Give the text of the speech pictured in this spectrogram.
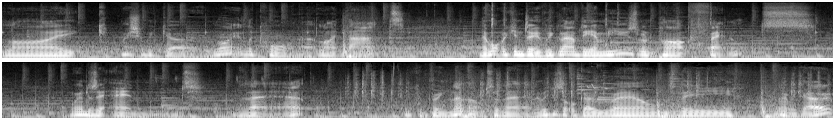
Like where should we go? Right in the corner, like that. Then what we can do, we grab the amusement park fence. Where does it end? There. We could bring that up to there. And then we can sort of go round the... There we go.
